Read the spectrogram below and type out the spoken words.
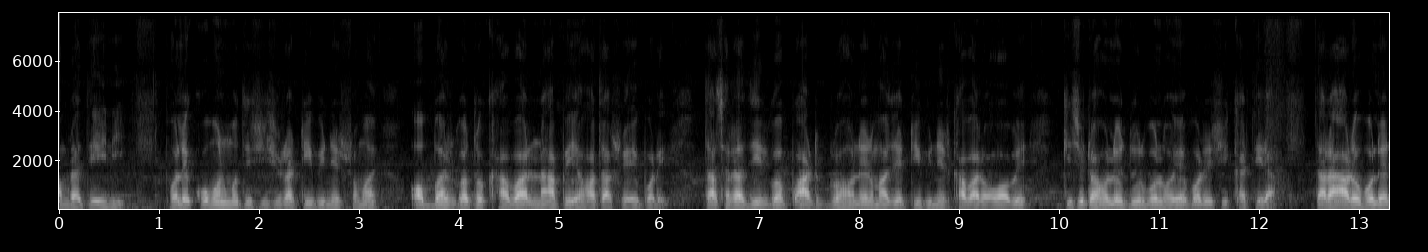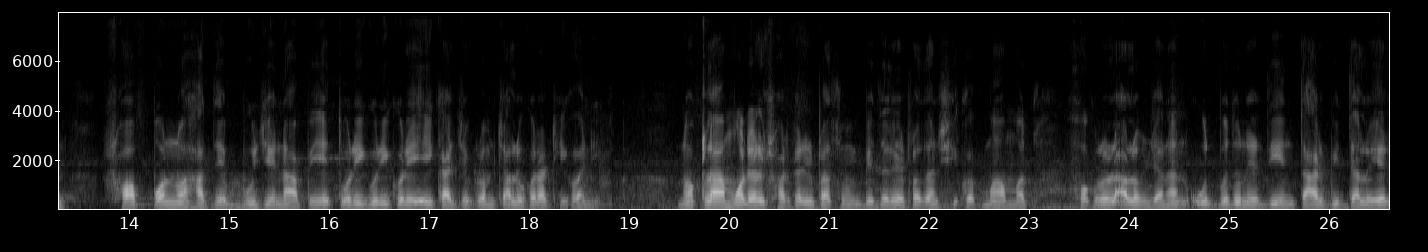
আমরা দেইনি। ফলে কোমলমতি শিশুরা টিফিনের সময় অভ্যাসগত খাবার না পেয়ে হতাশ হয়ে পড়ে। তাছাড়া দীর্ঘ পাঠ গ্রহণের মাঝে টিফিনের খাবার অভাবে কিছুটা হলেও দুর্বল হয়ে পড়ে শিক্ষার্থীরা। তারা আরও বলেন সব পণ্য হাতে বুঝে না পেয়ে তড়িঘড়ি করে এই কার্যক্রম চালু করা ঠিক হয়নি। নকলা মডেল সরকারি প্রাথমিক বিদ্যালয়ের প্রধান শিক্ষক মোহাম্মদ ফখরুল আলম জানান, উদ্বোধনের দিন তার বিদ্যালয়ের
